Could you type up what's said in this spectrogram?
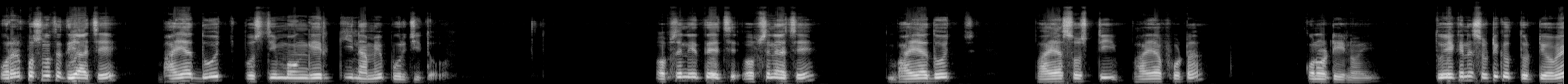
পরের প্রশ্নতে দেওয়া আছে ভাইয়া দুজ পশ্চিমবঙ্গের কি নামে পরিচিত? অপশন এতে আছে অপশনে আছে ভাইয়া দুজ, ভায়া ষষ্ঠী, ভায়া ফোঁটা, কোনোটি নয়। তো এখানে সঠিক উত্তরটি হবে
